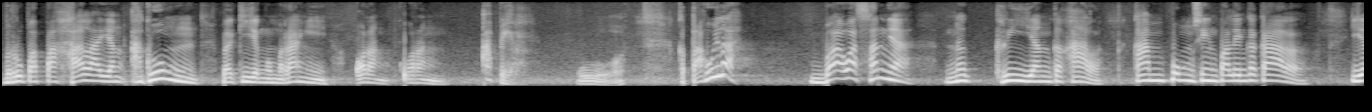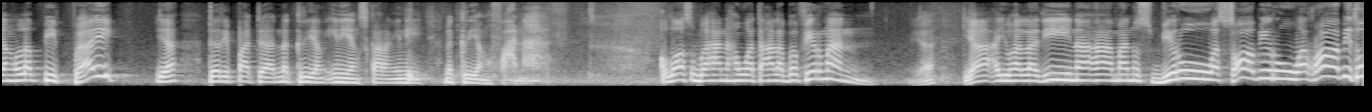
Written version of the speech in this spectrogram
berupa pahala yang agung bagi yang memerangi orang-orang kafir. Wow. Ketahuilah bahwasannya negeri yang kekal, kampung sing paling kekal, yang lebih baik ya daripada negeri yang ini yang sekarang ini negeri yang fana. Allah Subhanahu wa taala berfirman, ya, ya ayyuhalladzina amanus biru wasabiru warabitu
